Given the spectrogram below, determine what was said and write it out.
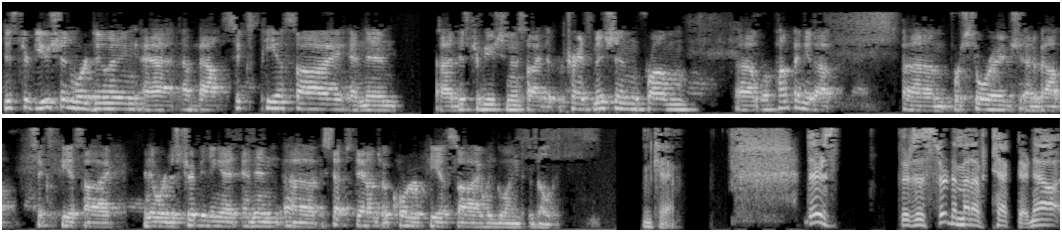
Distribution we're doing at about six psi, and then uh, distribution inside the transmission from, uh, we're pumping it up um, for storage at about 6 psi, and then we're distributing it, and then uh, steps down to a quarter psi when going to the building. Okay. There's there's a certain amount of tech there. Now,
